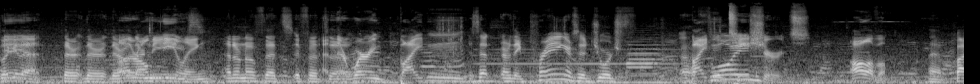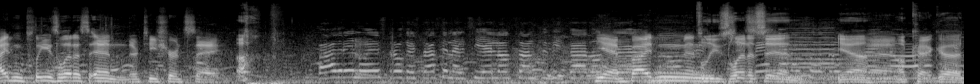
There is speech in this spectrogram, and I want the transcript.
look Yeah, at yeah. that. They're they're they're Oh, on they're all knees. kneeling. I don't know if that's if it's. And uh, they're wearing Biden Is that are they praying or is it George uh, Biden Floyd? T-shirts, all of them. Uh, Biden, please let us in. Their T-shirts say. Padre nuestro que estás en el cielo, santificado Yeah, Biden and Please let us in. Yeah. Okay. Good.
